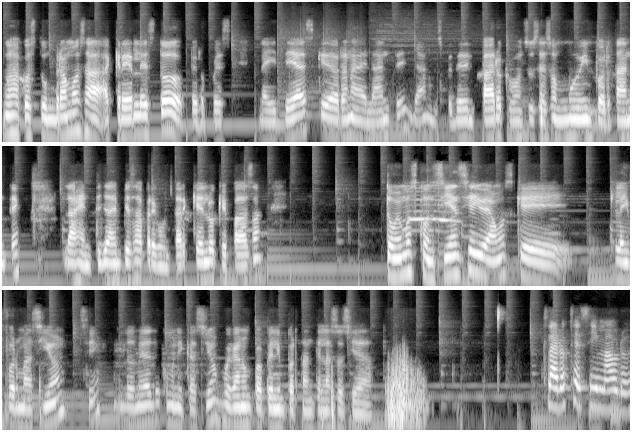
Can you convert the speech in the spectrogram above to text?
nos acostumbramos a, creerles todo, pero pues la idea es que de ahora en adelante, ya después del paro, que fue un suceso muy importante, la gente ya empieza a preguntar qué es lo que pasa. Tomemos conciencia y veamos que la información ¿sí? los medios de comunicación juegan un papel importante en la sociedad. Claro que sí, Mauro,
